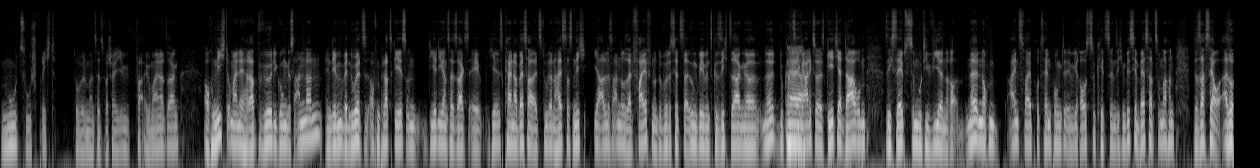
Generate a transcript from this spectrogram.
Mut zuspricht, so würde man es jetzt wahrscheinlich irgendwie verallgemeinert sagen, auch nicht um eine Herabwürdigung des anderen, indem, wenn du jetzt auf den Platz gehst und dir die ganze Zeit sagst, ey, hier ist keiner besser als du, dann heißt das nicht, ihr alles andere seid Pfeifen und du würdest jetzt da irgendwem ins Gesicht sagen, ja, ne, du kannst Ja, ja, ja. gar nichts, sondern es geht ja darum, sich selbst zu motivieren, ne, noch ein, ein, zwei Prozentpunkte irgendwie rauszukitzeln, sich ein bisschen besser zu machen. Da sagst du ja auch, also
